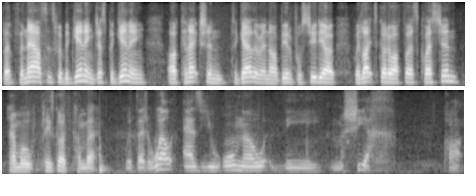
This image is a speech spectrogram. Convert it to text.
But for now, since we're beginning, just beginning our connection together in our beautiful studio, we'd like to go to our first question and we'll, please God, come back. With pleasure. Well, as you all know, the Mashiach part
